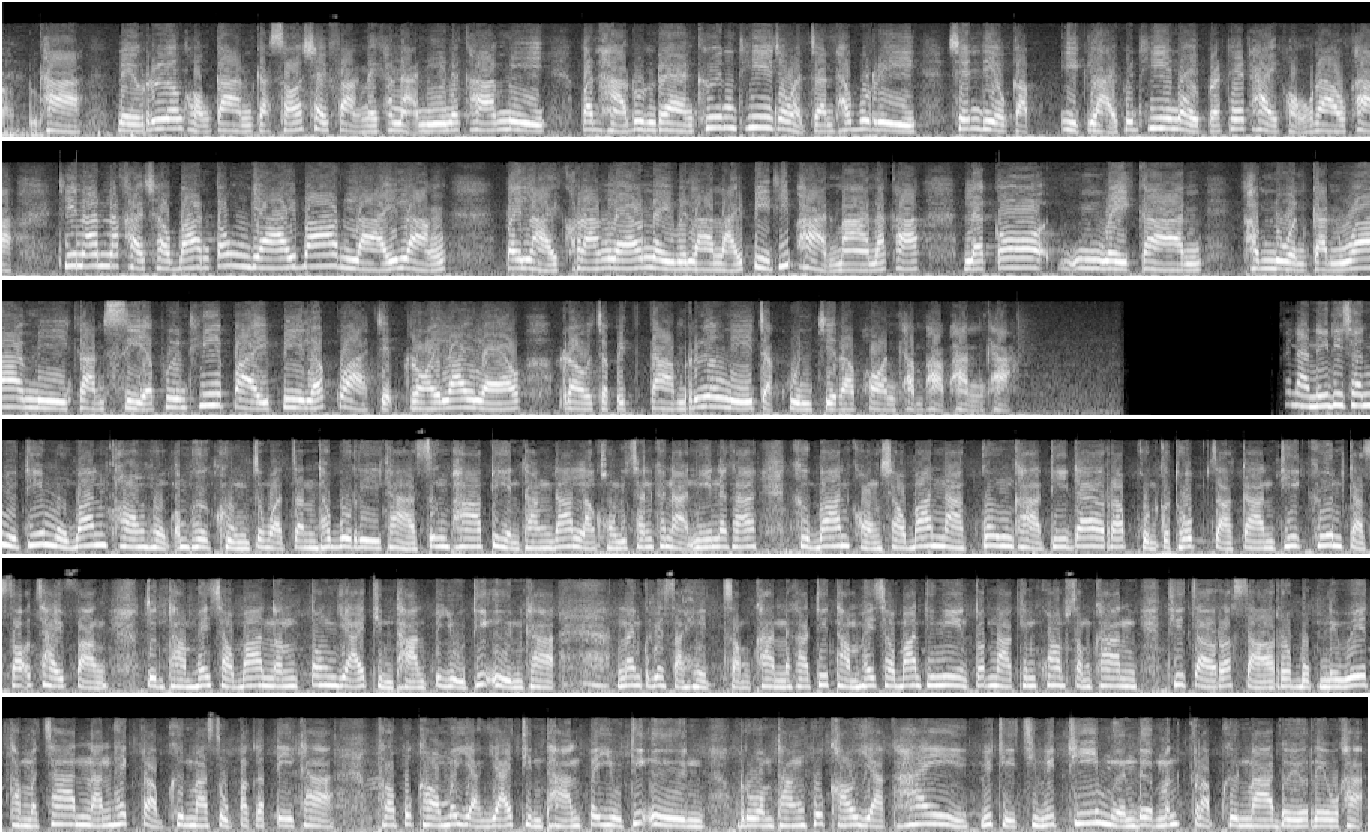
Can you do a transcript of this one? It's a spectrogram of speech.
ามดูค่ะ ในเรื่องของการกัดเซ้อชายฝั่งในขณะนี้นะคะ มีปัญหารุนแรงขึ้นที่จังหวัดจันทบุรี เช่นเดียวกับอีกหลายพื้นที่ในประเทศไทยของเราค่ะ ที่นั่นนะคะชาวบ้านต้องย้ายบ้านหลายหลังไปหลายครั้งแล้วในเวลาหลายปีที่ผ่านมานะคะ และก็ในการคำนวณกันว่ามีการเสียพื้นที่ไปปีละกว่า 700 ไร่แล้ว เราจะไปติดตามเรื่องนี้จากคุณจิรพรคำภาพันธ์ค่ะ ขณะนี้ดิฉันอยู่ที่หมู่บ้านคลองหกอำเภอขลุงจังหวัดจันทบุรีค่ะ ซึ่งภาพที่เห็นทางด้านหลังของดิฉันขณะนี้นะคะ คือบ้านของชาวบ้านนากุ้งค่ะ ที่ได้รับผลกระทบจากการที่คลื่นกัดเซาะชายฝั่ง จนทำให้ชาวบ้านนั้นต้องย้ายถิ่นฐานไปอยู่ที่อื่นค่ะ นั่นก็เป็นสาเหตุสำคัญนะคะ ที่ทำให้ชาวบ้านที่นี่ตระหนักเห็นความสำคัญ ที่จะรักษาระบบนิเวศธรรมชาตินั้นให้กลับคืนมาสู่ปกติค่ะ เพราะพวกเขาไม่อยากย้ายถิ่นฐานไปอยู่ที่อื่น รวมทั้งพวกเขาอยากให้วิถีชีวิตที่เหมือนเดิมนั้นกลับคืนมาโดยเร็วค่ะ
